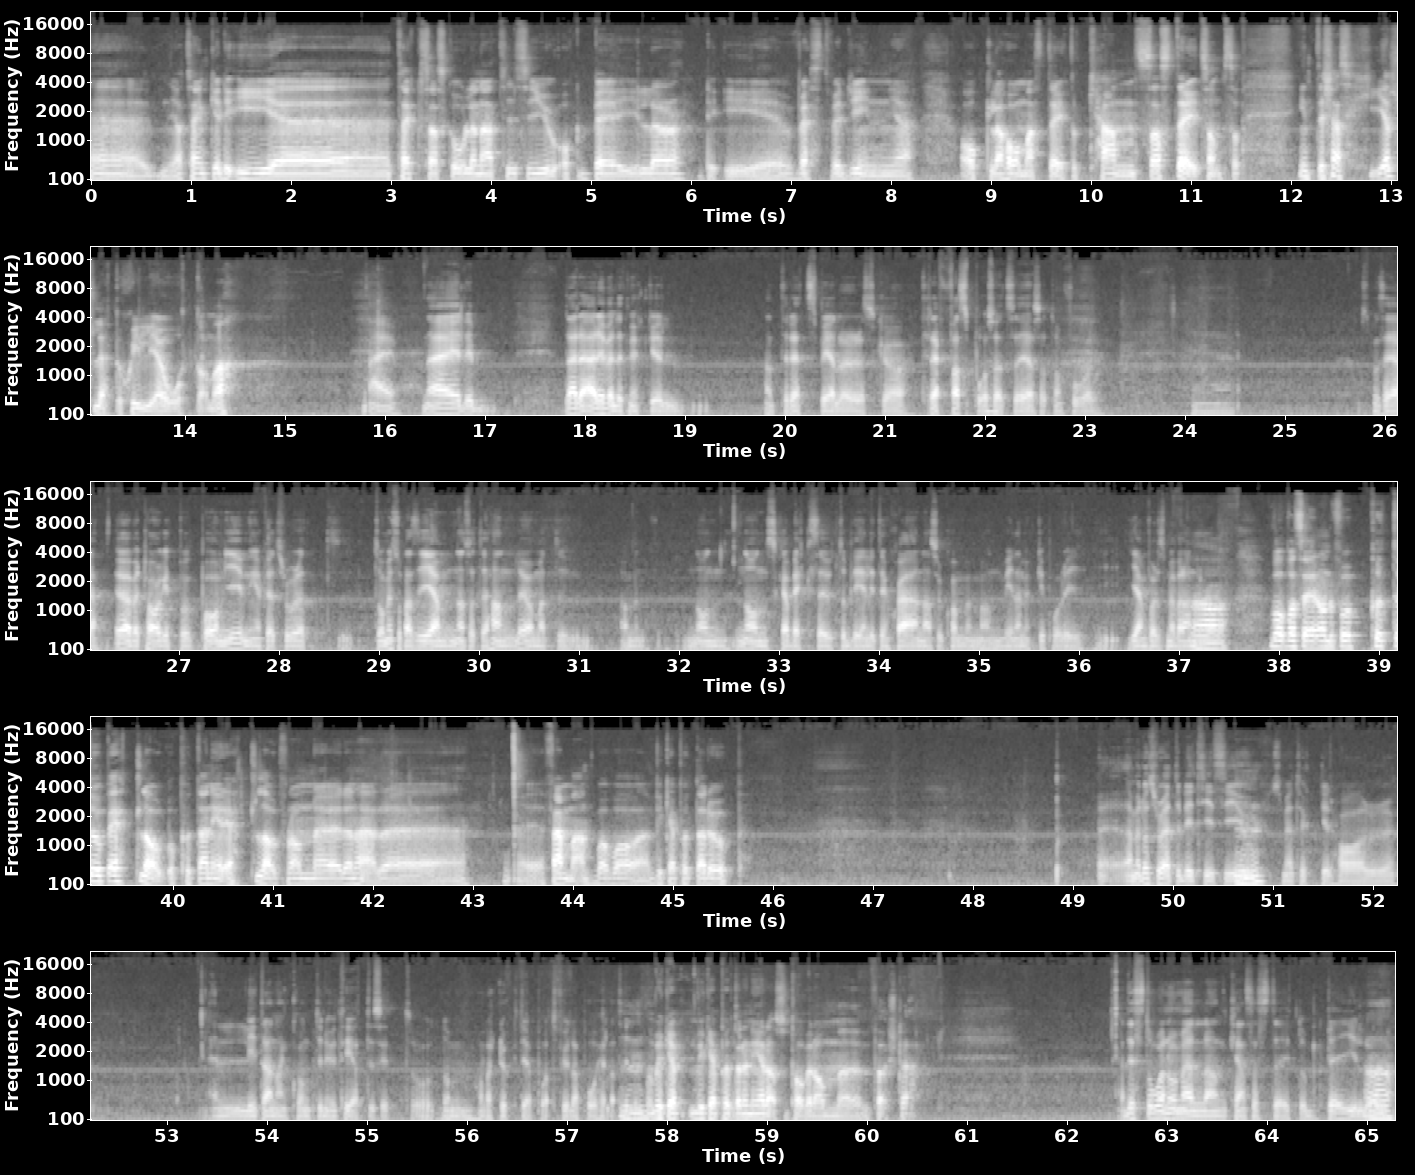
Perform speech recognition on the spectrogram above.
Eh, jag tänker det är eh, Texas-skolorna TCU och Baylor. Det är West Virginia, Oklahoma State och Kansas State som, som inte känns helt lätt att skilja åt dem va? Nej, nej det, där är det väldigt mycket att rätt spelare ska träffas på så att säga så att de får eh, ska man säga, övertaget på, på omgivningen. För jag tror att de är så pass jämna så att det handlar ju om att ja, men, någon, någon ska växa ut och bli en liten stjärna så kommer man vinna mycket på det i, i jämförelse med varandra. Ja. Vad, vad säger du om du får putta upp ett lag och putta ner ett lag från eh, den här eh, eh, femman? Vad, vad, vilka puttar du upp? Eh, Ja, men då tror jag att det blir TCU Mm. som jag tycker har en lite annan kontinuitet i sitt och de har varit duktiga på att fylla på hela tiden. Mm. Och vilka, vilka puttar du ner då? Så tar vi dem eh, först här. Det står nog mellan Kansas State och Baylor. Ja.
